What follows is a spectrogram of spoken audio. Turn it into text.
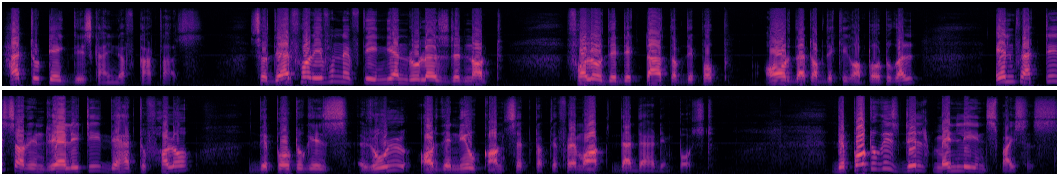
had to take this kind of cartaz. So therefore, even if the Indian rulers did not follow the diktat of the Pope, or that of the King of Portugal. In practice or in reality, they had to follow the Portuguese rule or the new concept of the framework that they had imposed. The Portuguese dealt mainly in spices.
